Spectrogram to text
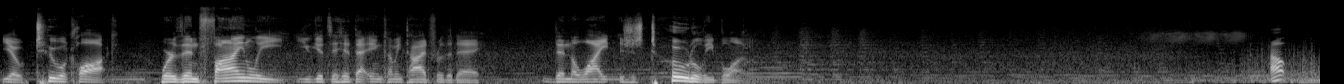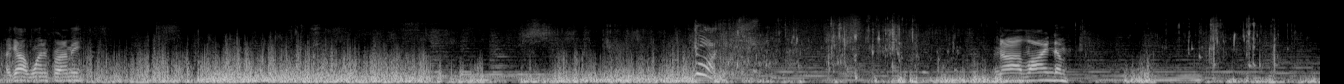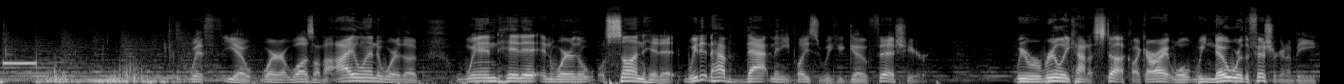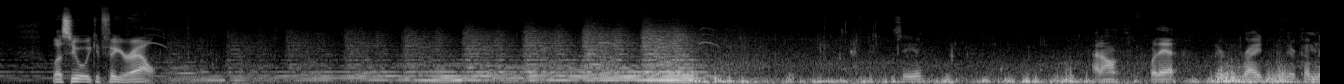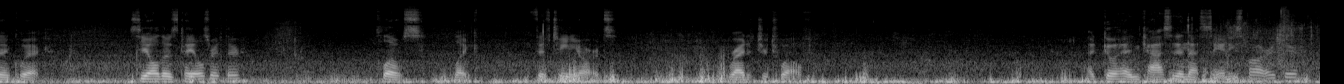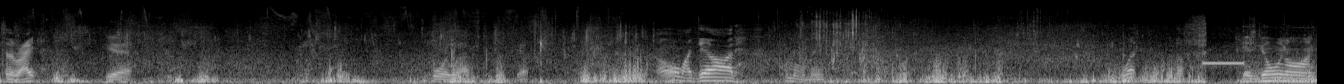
you know, two o'clock, where then finally you get to hit that incoming tide for the day. Then the light is just totally blown. Oh, I got one in front of me. God! No, I lined him. With you know where it was on the island, where the wind hit it, and where the sun hit it. We didn't have that many places we could go fish here. We were really kind of stuck. Like, all right, well, we know where the fish are going to be. Let's see what we can figure out. See them? I don't. Where they at? They're right. They're coming in quick. See all those tails right there? Close, like 15 yards. Right at your 12. I'd go ahead and cast it in that sandy spot right there. To the right? Yeah. More left. Yep. Oh my god. Come on, man. What the f is going on?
